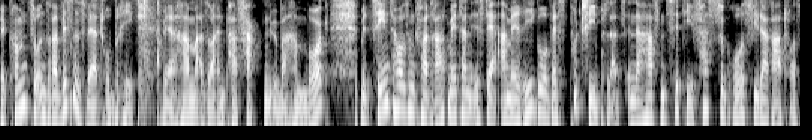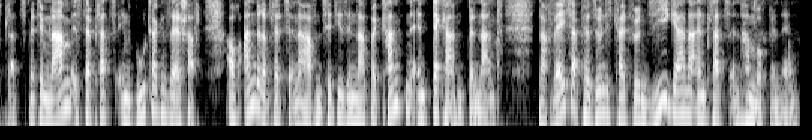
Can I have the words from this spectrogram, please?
Wir kommen zu unserer Wissenswert-Rubrik. Wir haben also ein paar Fakten über Hamburg. Mit 10.000 Quadratmetern ist der Amerigo Vespucci Platz in der Hafen City fast so groß wie der Rathausplatz. Mit dem Namen ist der Platz in guter Gesellschaft. Auch andere Plätze in der Hafen City sind nach bekannten Entdeckern benannt. Nach welcher Persönlichkeit würden Sie gerne einen Platz in Hamburg benennen?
